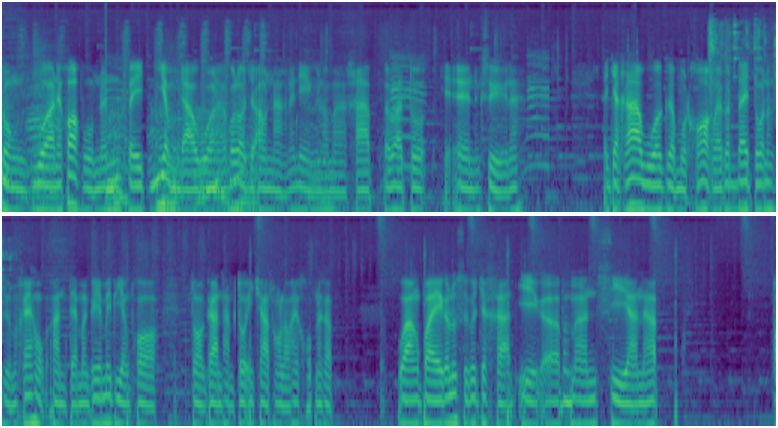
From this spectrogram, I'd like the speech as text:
ส่งวัวในคอกผมนั้นไปเยี่ยมดาววัวนะเพราะเราจะเอาหนังนั่นเองเรามาครับแปลว่าตัวหนังสือนะหลังจากฆ่าวัวเกือบหมดคอกแล้วก็ได้โต๊ะหนังสือมาแค่ 6 อัน แต่มันก็ยังไม่เพียงพอต่อการทำโต๊ะอินชาร์ตของเราให้ครบนะครับ วางไปก็รู้สึกว่าจะขาดอีกเออประมาณ4อันนะครับ ไป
